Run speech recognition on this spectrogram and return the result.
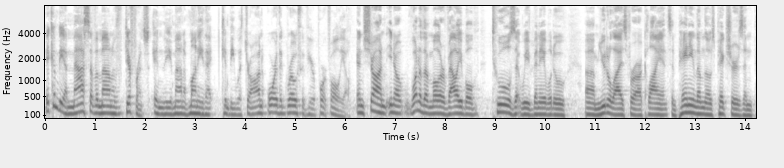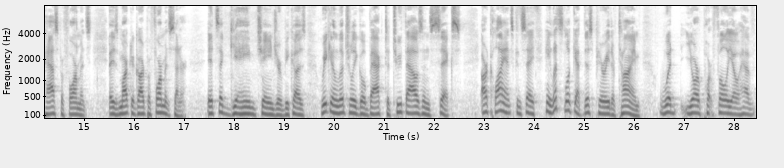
it can be a massive amount of difference in the amount of money that can be withdrawn or the growth of your portfolio. And Shawn, you know, one of the more valuable tools that we've been able to um, utilize for our clients and painting them those pictures and past performance is Market Guard Performance Center. It's a game changer because we can literally go back to 2006. Our clients can say, hey, let's look at this period of time. Would your portfolio have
